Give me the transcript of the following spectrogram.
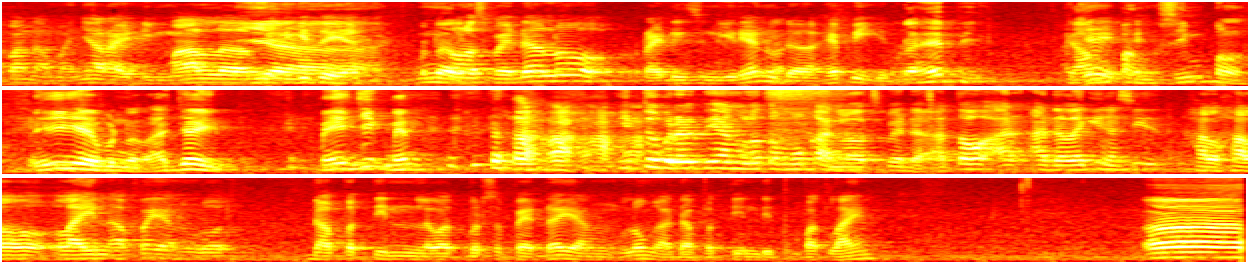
apa namanya riding malam Iya, gitu ya bener. kalau sepeda lo riding sendirian udah happy gitu udah happy. Ajaib, Gampang, ya? simple. iya bener, ajaib. Magic man. itu berarti yang lo temukan lewat sepeda atau ada lagi nggak sih hal-hal lain apa yang lo dapetin lewat bersepeda yang lo nggak dapetin di tempat lain Eh,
